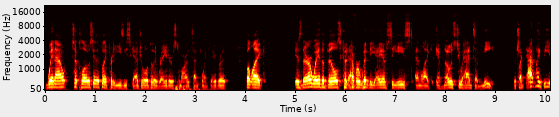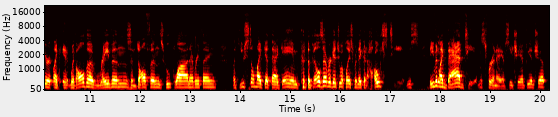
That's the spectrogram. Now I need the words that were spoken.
win out to close. Yeah, they play a pretty easy schedule. They play the Raiders tomorrow, the ten point favorite. But like, is there a way the Bills could ever win the AFC East? And like, if those two had to meet, which like that might be your like it, with all the Ravens and Dolphins hoopla and everything, like you still might get that game. Could the Bills ever get to a place where they could host teams, even like bad teams, for an AFC championship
